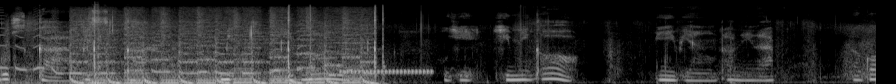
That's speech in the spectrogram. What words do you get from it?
บุสกาบิสกามิกกี้เมาโอเค คลิปนี้ก็มีเพียงเท่านี้นะครับ แล้วก็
